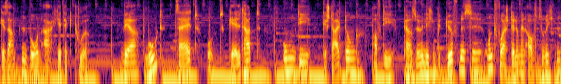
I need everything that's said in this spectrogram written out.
gesamten Wohnarchitektur. Wer Mut, Zeit und Geld hat, um die Gestaltung auf die persönlichen Bedürfnisse und Vorstellungen auszurichten,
